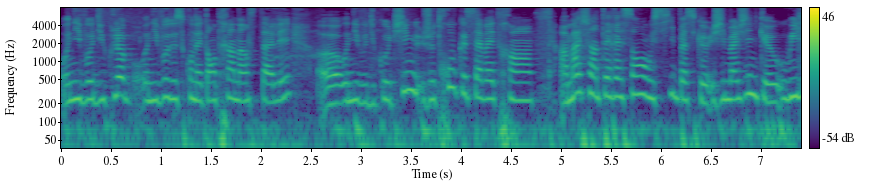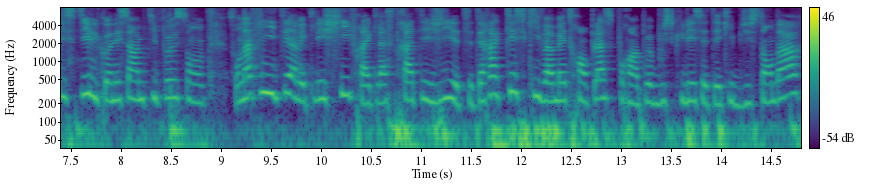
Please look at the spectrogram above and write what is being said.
au niveau du club, au niveau de ce qu'on est en train d'installer, euh, au niveau du coaching, je trouve que ça va être un, match intéressant aussi parce que j'imagine que Will Steele, connaissant un petit peu son, son affinité avec les chiffres, avec la stratégie, etc., qu'est-ce qu'il va mettre en place pour un peu bousculer cette équipe du standard?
